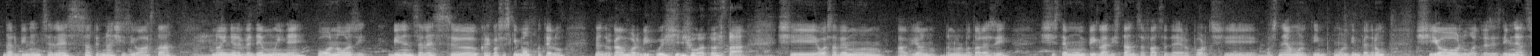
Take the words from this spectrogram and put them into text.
dar bineînțeles s-a terminat și ziua asta. Noi ne revedem mâine cu o nouă zi. Bineînțeles, uh, cred că o să schimbăm hotelul, pentru că am vorbit cu idiotul ăsta și o să avem uh, avion în următoarea zi și suntem un pic la distanță față de aeroport și o să ne ia mult timp, mult timp pe drum și eu nu mă trezesc dimineața.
